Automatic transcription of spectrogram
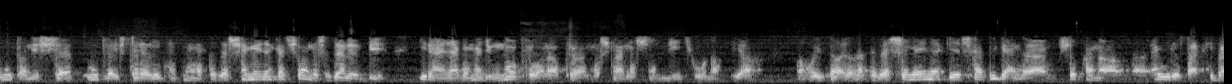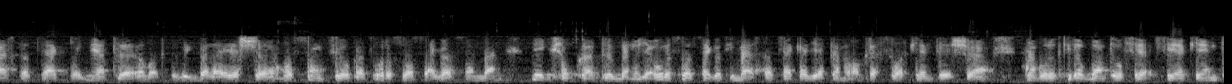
úton is, útra is terelődhetnének az eseményeket. Sajnos az előbbi irányába megyünk napról napra, most már lassan négy hónapja ahogy zajlanak az események, és hát igen, sokan a, Európát hibáztatják, hogy miért avatkozik bele, és hoz szankciókat Oroszországgal szemben. Még sokkal többen ugye Oroszországot hibáztatják egyértelmű agresszorként és háborút kirobbantó fél, félként.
